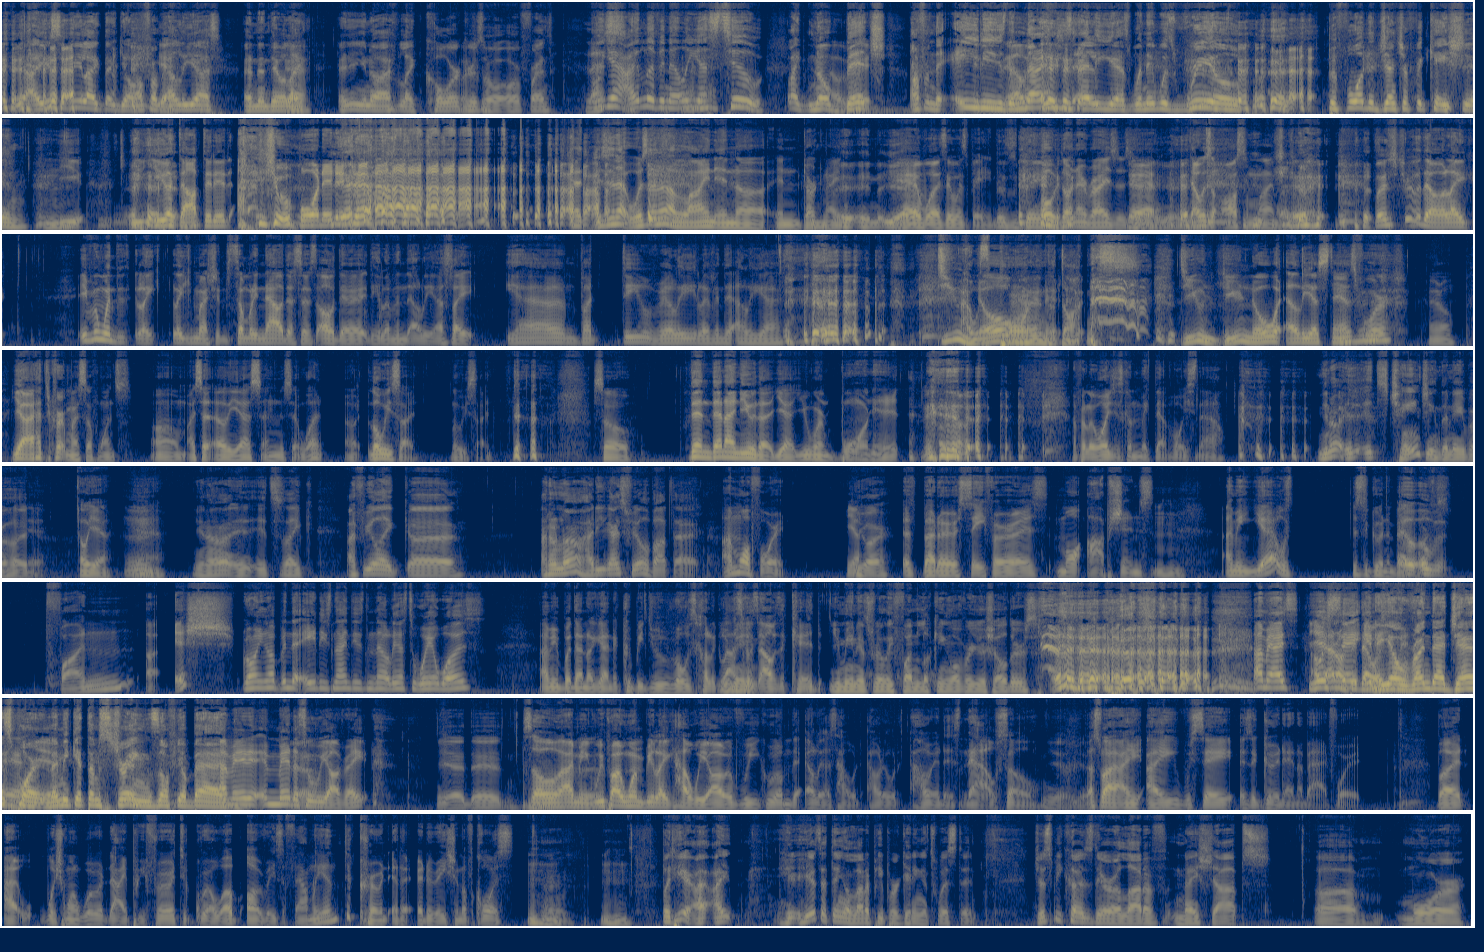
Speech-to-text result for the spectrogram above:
yeah, I used to be like that. Yo, I'm from Yeah. LES, and then they were Yeah. like, and then you know, I have like coworkers or, or friends. Oh yeah, I live in LES too. Like, no, Okay. bitch, I'm from the '80s, the '90s LES when it was real, before the gentrification. You, you you adopted it. you were born in it. That- Isn't that wasn't that a line in uh in Dark Knight? And, yeah. it was. It was Bane. This is Bane. Oh, Dark Knight Rises. Yeah, Yeah. that was an awesome line. By the way. but it's true though. Like even when the, like like you mentioned, somebody now that says, "Oh, they they live in the LES," like yeah, but do you really live in the LES? Do you I was know? born in the darkness. Do you do you know what LES stands for? You know? Yeah, I had to correct myself once. Um, I said LES and I said what? Uh, Low East Side. Low East Side. so then then I knew that yeah, you weren't born in it. I feel like we're just gonna make that voice now. you know, it, it's changing the neighborhood. Yeah. Oh yeah. Mm. Yeah. You know, it, it's like I feel like uh, I don't know. How do you guys feel about that? I'm all for it. Yeah. You are. It's better, safer, it's more options. Mm-hmm. I mean, yeah, it was This is good and bad. it parts. was fun uh, ish growing up in the 80s, 90s and LA. That's the way it was. I mean, but then again, it could be through rose colored glasses because I was a kid. You mean it's really fun looking over your shoulders? I mean, I, s- I Yeah, would I don't say think that it- was- hey, yo, run that Jansport. Yeah. Let me get them strings off your bag. I mean, it, it made us who we are, right? Yeah, it did. So I mean, Yeah. we probably wouldn't be like how we are if we grew up in the LA as how it- how it, how it is now. So Yeah, yeah. that's why I I would say is a good and a bad for it. But I, which one would I prefer to grow up or raise a family in? The current iteration, of course. Right. Mm-hmm. But here, I, I here, here's the thing: a lot of people are getting it twisted. Just because there are a lot of nice shops, um, more,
